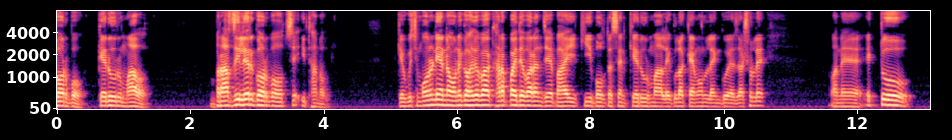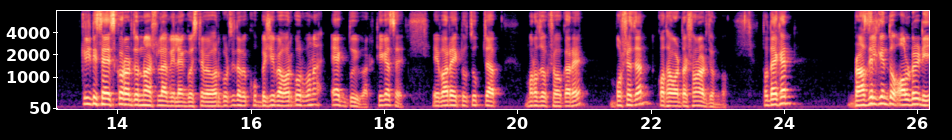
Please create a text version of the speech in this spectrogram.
গর্ব, কেরুর মাল। ব্রাজিলের গর্ব হচ্ছে ইথানল। কেউ কিছু মনে নিয়ে না, অনেকে হয়তো বা খারাপ পাইতে পারেন যে, ভাই, কি বলতেছেন কেরুর মাল? এগুলা কেমন ল্যাঙ্গুয়েজ আসলে মানে একটু ক্রিটিসাইজ করার জন্য আসলে আমি ল্যাঙ্গুয়েজটা ব্যবহার করছি, তবে খুব বেশি ব্যবহার করব না, এক দুইবার, ঠিক আছে? এবারে একটু চুপচাপ মনোযোগ সহকারে বসে যান কথাবার্তা শোনার জন্য। তো দেখেন, ব্রাজিল কিন্তু অলরেডি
